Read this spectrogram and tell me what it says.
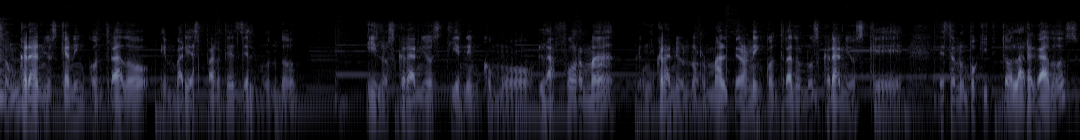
son cráneos que han encontrado en varias partes del mundo y los cráneos tienen como la forma de un cráneo normal, pero han encontrado unos cráneos que están un poquitito alargados,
